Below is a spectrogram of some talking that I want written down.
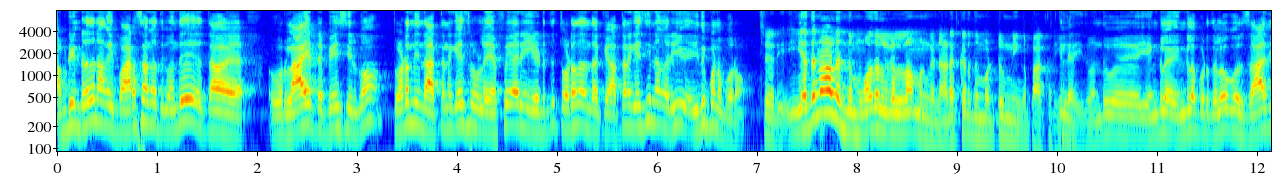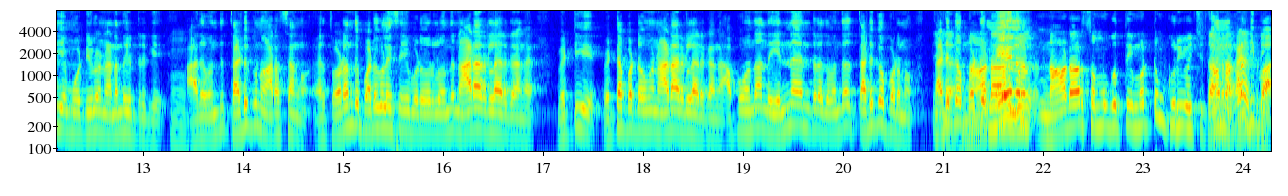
அப்படின்றது நாங்கள் இப்போ அரசாங்கத்துக்கு வந்து த ஒரு லாயர்கிட்ட பேசியிருக்கோம். தொடர்ந்து இந்த அத்தனை கேஸில் உள்ள எஃப்ஐஆரையும் எடுத்து தொடர்ந்து அந்த அத்தனை கேஸையும் நாங்கள் இது பண்ண போகிறோம் சரி எதனால இந்த மோதல்கள்லாம் அங்க நடக்கிறது மட்டும் நீங்க பாக்குறீங்க? இல்ல இது வந்து எங்களை எங்களை பொறுத்தளவுக்கு ஒரு சாதிய மோட்டிவ்ல நடந்துகிட்டு இருக்கு. அதை வந்து தடுக்கணும் அரசாங்கம். தொடர்ந்து படுகொலை செய்யப்படுபவர்கள் வந்து நாடார்களா இருக்காங்க. வெட்டி வெட்டப்பட்டவங்க நாடார்களா இருக்காங்க. அப்போ வந்து அந்த என்னன்றது வந்து தடுக்கப்படணும். தடுக்கப்பட்டு மேலும் நாடார் சமூகத்தை மட்டும் குறி வச்சு ஆமா தாக்குறாங்களா கண்டிப்பா.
